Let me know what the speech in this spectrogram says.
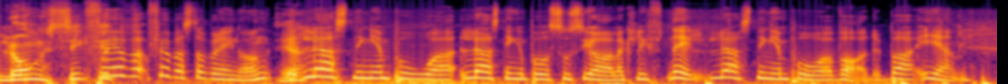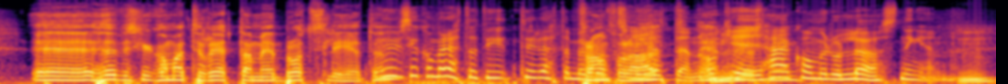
långsiktigt. Får jag, får jag bara stoppa en gång? Ja. Lösningen, på, lösningen på sociala klyftor, nej lösningen på vad? Bara igen. Eh, hur vi ska komma till rätta med brottsligheten. Hur vi ska komma rätta till, till rätta med Framför brottsligheten. en Okej, lösning. här kommer då lösningen. Mm.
